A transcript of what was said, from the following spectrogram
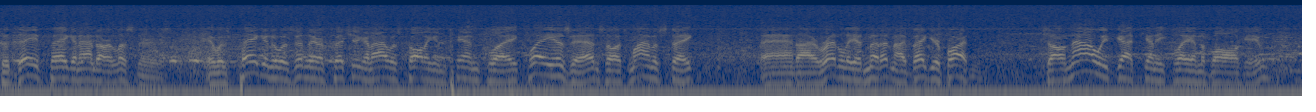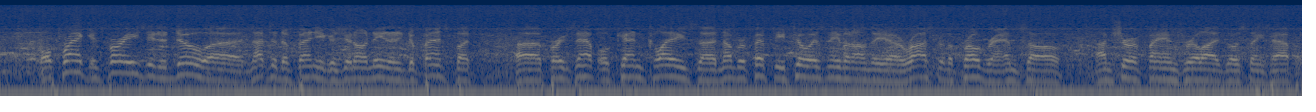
to Dave Pagan and our listeners. It was Pagan who was in there pitching, and I was calling him Ken Clay. Clay is in, so it's my mistake, and I readily admit it, and I beg your pardon. So now we've got Kenny Clay in the ball game. Well, Frank, it's very easy to do, uh, not to defend you because you don't need any defense, but uh, for example, Ken Clay's uh, number 52 isn't even on the uh, roster of the program, so I'm sure fans realize those things happen.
